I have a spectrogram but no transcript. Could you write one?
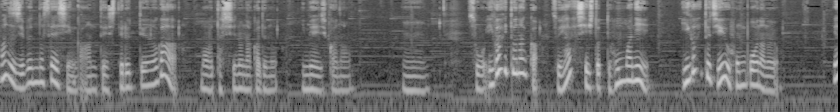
まず自分の精神が安定してるっていうのが、まあ、私の中でのイメージかな。うん、そう意外となんかそう優しい人ってほんまに意外と自由奔放なのよ。優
